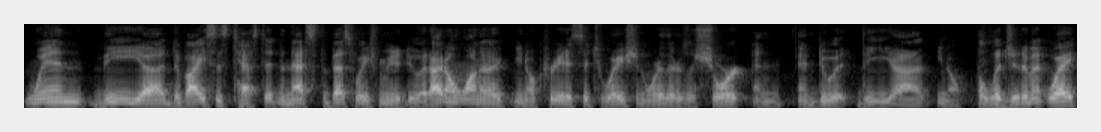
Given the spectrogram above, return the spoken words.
when the uh, device is tested, and that's the best way for me to do it. I don't want to, you know, create a situation where there's a short and, and do it the, uh, you know, the legitimate way.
